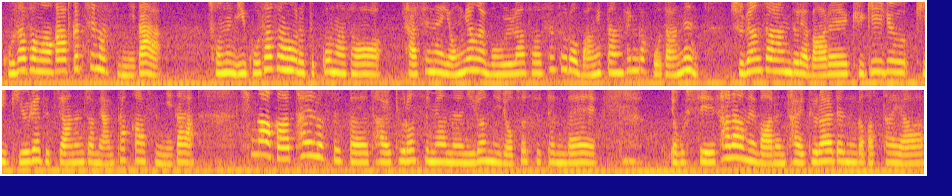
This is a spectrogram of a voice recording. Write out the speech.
고사성어가 끝이 났습니다. 저는 이 고사성어를 듣고 나서 자신의 역량을 몰라서 스스로 망했다는 생각보다는 주변 사람들의 말을 귀, 기류, 귀 기울여 듣지 않은 점이 안타까웠습니다. 신화가 타일렀을 때 잘 들었으면 이런 일이 없었을 텐데 역시 사람의 말은 잘 들어야 되는 것 같아요.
